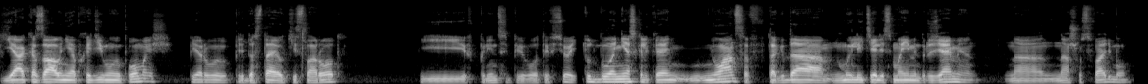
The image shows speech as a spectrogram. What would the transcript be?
Я оказал необходимую помощь, первую, предоставил кислород, и, в принципе, вот и все. Тут было несколько нюансов. Тогда мы летели с моими друзьями на нашу свадьбу.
